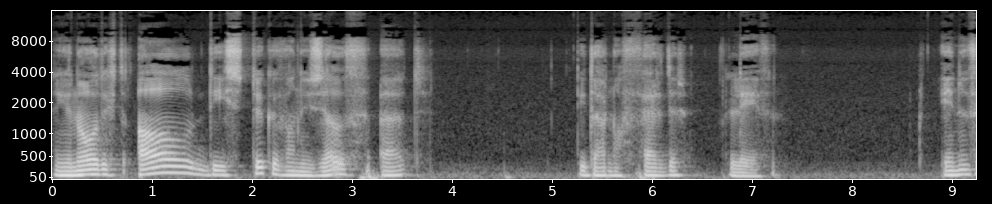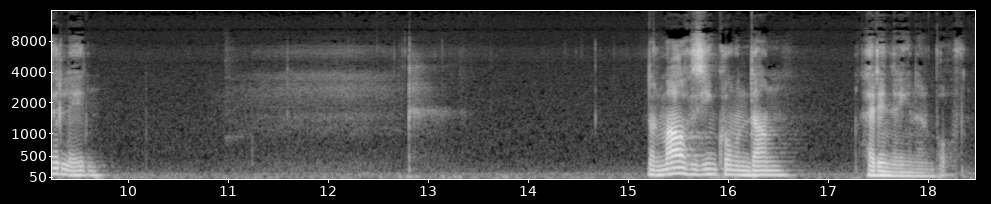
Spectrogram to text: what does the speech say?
En je nodigt al die stukken van jezelf uit die daar nog verder leven. In een verleden. Normaal gezien komen dan herinneringen naar boven.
